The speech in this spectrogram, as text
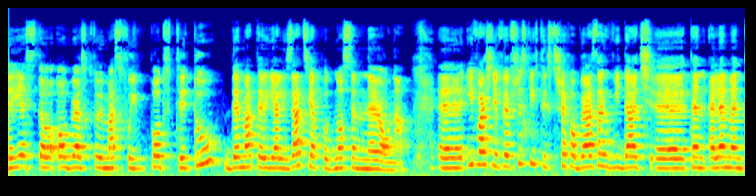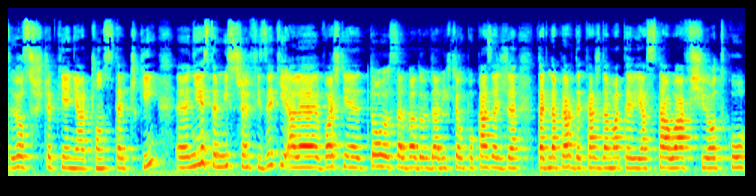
jest to obraz, który ma swój podtytuł Dematerializacja pod nosem Nerona. E, I właśnie we wszystkich tych trzech obrazach widać ten element rozszczepienia cząsteczki. Nie jestem mistrzem fizyki, ale właśnie to Salvador Dali chciał pokazać, że tak naprawdę każda materia stała w środku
